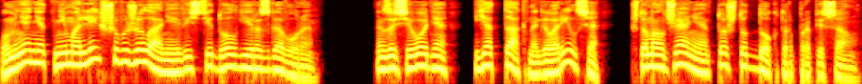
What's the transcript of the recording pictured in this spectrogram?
У меня нет ни малейшего желания вести долгие разговоры. За сегодня я так наговорился, что молчание — то, что доктор прописал.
